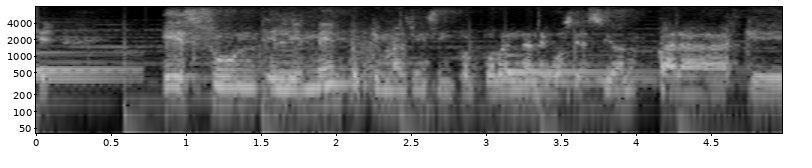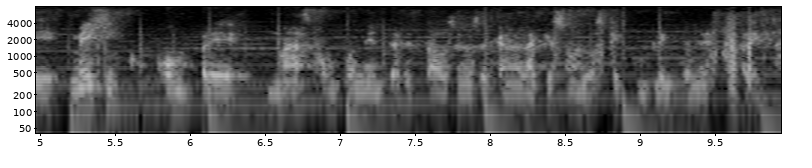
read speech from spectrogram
que es un elemento que más bien se incorporó en la negociación para que México compre más componentes de Estados Unidos y Canadá, que son los que cumplen con esta regla.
